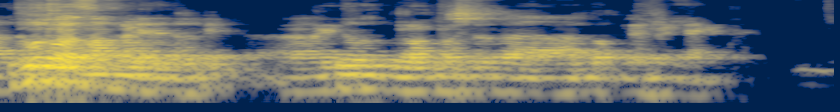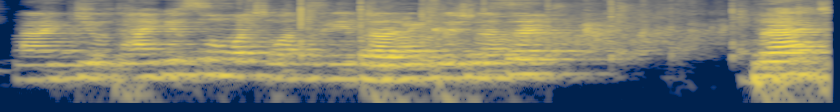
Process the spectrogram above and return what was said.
ಅದ್ಭುತವಾದ ಸಾಂಗ್ಗಳಿದೆ ಅದರಲ್ಲಿ ಇದು ಬ್ಲಾಕ್ ಬಸ್ಟರ್ ಆಲ್ಬಮ್ ಡೆಫಿನೆಟ್ಲಿ ಆಗಿದೆ thank you thank you so much once again Krishna sir brat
